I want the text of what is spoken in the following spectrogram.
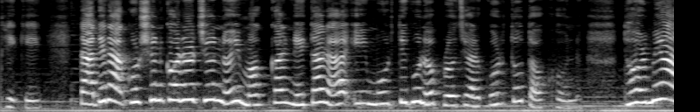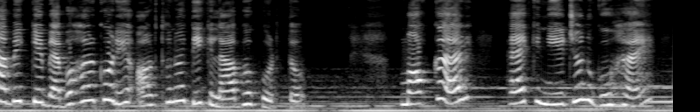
থেকে। তাদের আকর্ষণ করার জন্যই মক্কার নেতারা এই মূর্তিগুলো প্রচার করত তখন। ধর্মীয় আবেগকে ব্যবহার করে অর্থনৈতিক লাভও করত। মক্কার এক নির্জন গুহায়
